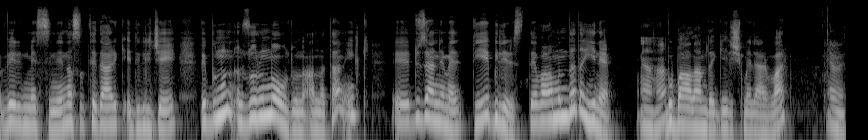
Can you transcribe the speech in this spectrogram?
verilmesini, nasıl tedarik edileceği ve bunun zorunlu olduğunu anlatan ilk e, düzenleme diyebiliriz. Devamında da yine Aha. bu bağlamda gelişmeler var. Evet.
